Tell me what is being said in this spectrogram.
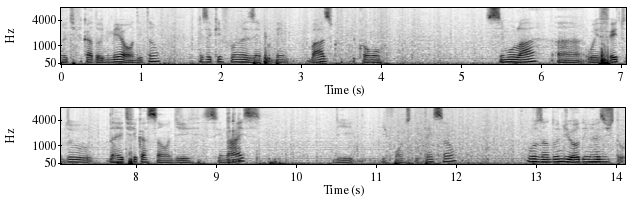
o retificador de meia onda. Então, esse aqui foi um exemplo bem básico de como simular uh, o efeito do, da retificação de sinais de, de fontes de tensão usando um diodo e um resistor.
